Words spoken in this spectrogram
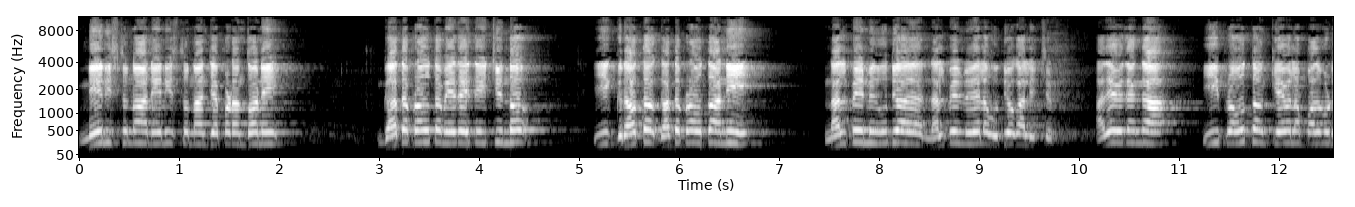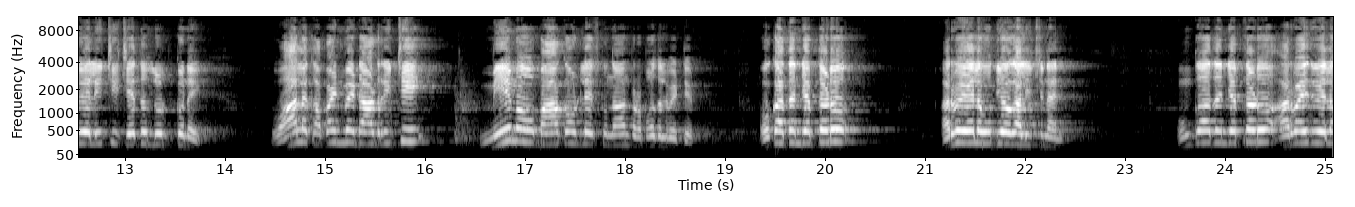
నేను ఇస్తున్నా నేను ఇస్తున్నా అని చెప్పడంతో గత ప్రభుత్వం ఏదైతే ఇచ్చిందో ఈ గత గత ప్రభుత్వాన్ని నలభై ఎనిమిది ఉద్యోగ నలభై ఎనిమిది వేల ఉద్యోగాలు ఇచ్చారు. అదేవిధంగా ఈ ప్రభుత్వం కేవలం పదమూడు వేలు ఇచ్చి చేతులు దుడుపుకున్నాయి వాళ్ళకు అపాయింట్మెంట్ ఆర్డర్ ఇచ్చి మేము మా అకౌంట్లో వేసుకుందామని ప్రపోజల్ పెట్టారు. ఒక అతను చెప్తాడు అరవై వేల ఉద్యోగాలు ఇచ్చినాని. ఇంకో అతను చెప్తాడు అరవై ఐదు వేల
